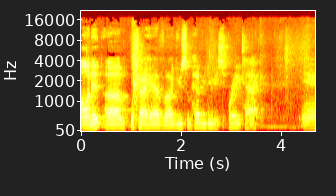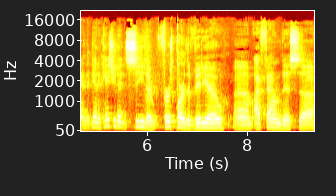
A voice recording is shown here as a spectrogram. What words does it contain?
on it, um, which I have uh, used some heavy duty spray tack. And again, in case you didn't see the first part of the video, um, I found this uh,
